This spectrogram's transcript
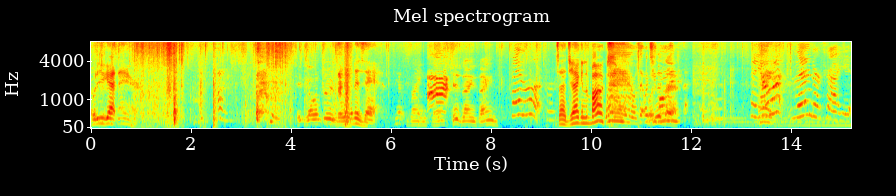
What do you got there? It's going through, boy. What is that? Yep, Zane. His name's Zane. Hey, look. Is that a Jack in the Box? Wow, is that what, What you wanted? that? Hey, I want Xander try it.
